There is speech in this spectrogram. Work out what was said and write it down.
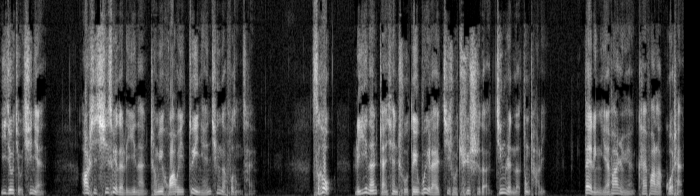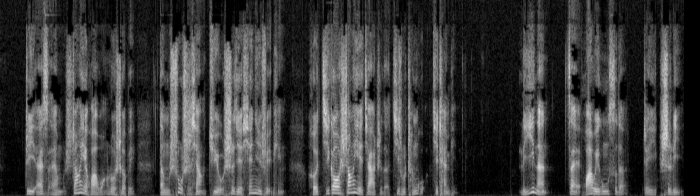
一九九七年，二十七岁的李一男成为华为最年轻的副总裁。此后，李一男展现出对未来技术趋势的惊人的洞察力，带领研发人员开发了国产 GSM 商业化网络设备。等数十项具有世界先进水平和极高商业价值的技术成果及产品。李一男在华为公司的这一事例，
